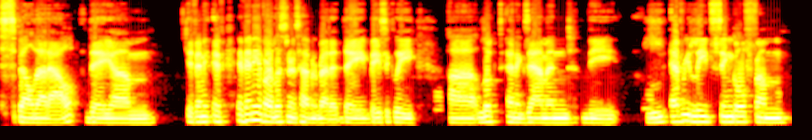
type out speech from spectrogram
spell that out. They, um, if any, if if any of our listeners haven't read it, they basically uh, looked and examined the every lead single from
